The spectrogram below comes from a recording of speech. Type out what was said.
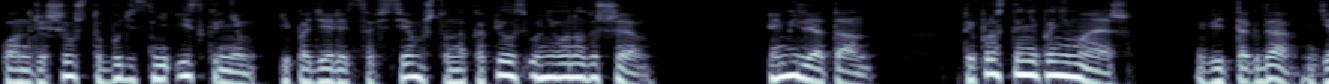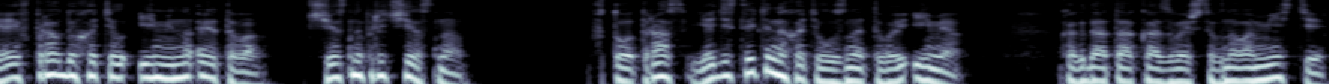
Он решил, что будет с ней искренним и поделится всем, что накопилось у него на душе. «Эмилия Тан, ты просто не понимаешь. Ведь тогда я и вправду хотел именно этого, честно-причестно. В тот раз я действительно хотел узнать твое имя. Когда ты оказываешься в новом месте,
